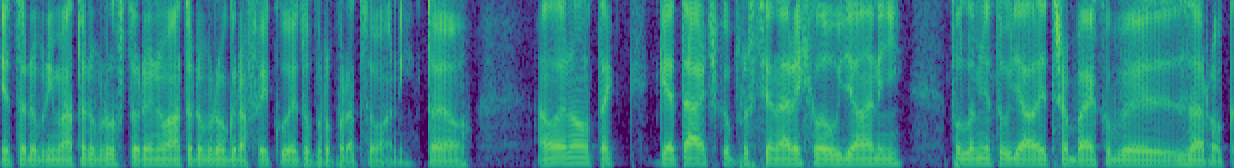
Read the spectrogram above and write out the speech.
Je to dobrý, má to dobrou story, má to dobrou grafiku, je to propracovaný, to jo. Ale no, tak GTAčko prostě na rychle udělaný. Podle mě to udělali třeba jakoby za rok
